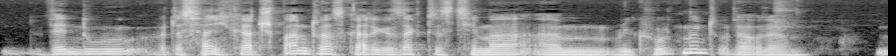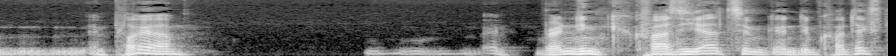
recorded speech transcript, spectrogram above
wenn du, das fand ich gerade spannend, du hast gerade gesagt, das Thema ähm, Recruitment oder, oder Employer Branding quasi jetzt in, dem Kontext.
